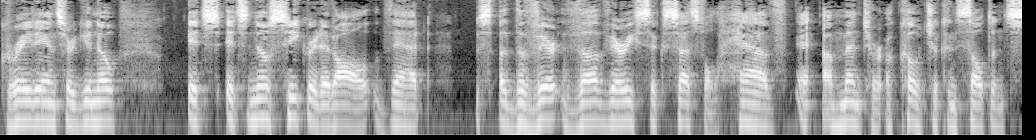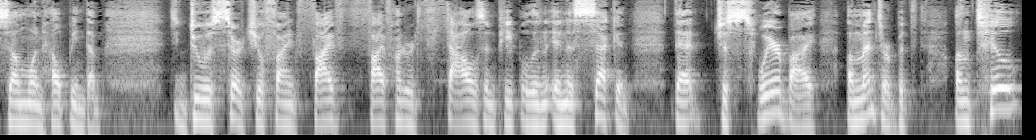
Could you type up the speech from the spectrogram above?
Great answer. You know, it's it's no secret at all that uh, the very the very successful have a mentor, a coach, a consultant, someone helping them. Do a search, you'll find five five hundred thousand people in, in a second that just swear by a mentor. But until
